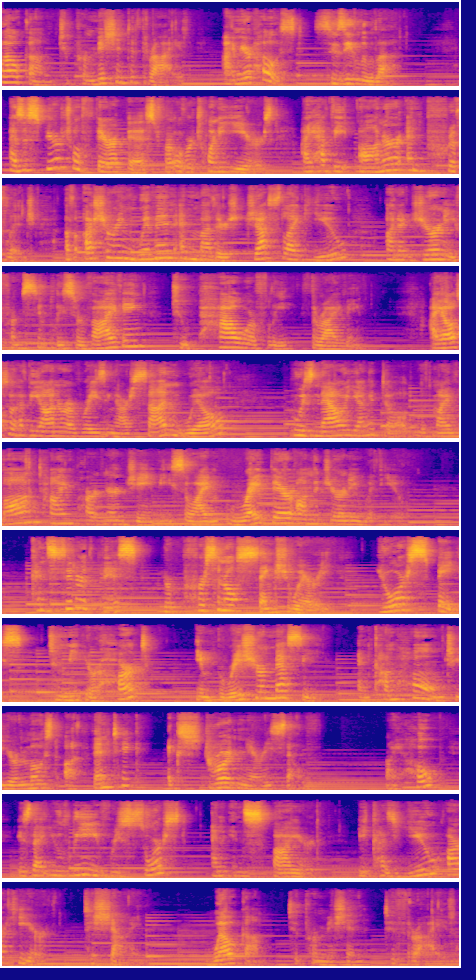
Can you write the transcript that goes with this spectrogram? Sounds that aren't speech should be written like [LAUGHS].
Welcome to Permission to Thrive. I'm your host, Suzi Lula. As a spiritual therapist for over 20 years, I have the honor and privilege of ushering women and mothers just like you on a journey from simply surviving to powerfully thriving. I also have the honor of raising our son, Will, who is now a young adult, with my longtime partner, Jamie. So I'm right there on the journey with you. Consider this your personal sanctuary, your space to meet your heart, embrace your messy, and come home to your most authentic, extraordinary self. My hope is that you leave resourced and inspired because you are here to shine. Welcome to Permission to Thrive.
